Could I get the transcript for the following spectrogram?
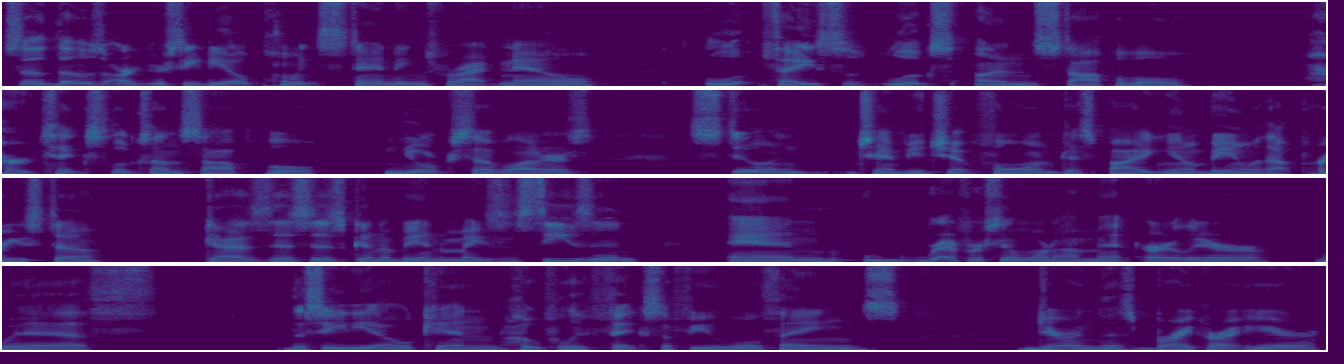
So those are your CDL point standings right now. FaZe looks unstoppable. Heretics looks unstoppable. New York Subliners still in championship form despite, you know, being without Priesta. Guys, this is going to be an amazing season. And referencing what I meant earlier with the CDL can hopefully fix a few little things during this break right here.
